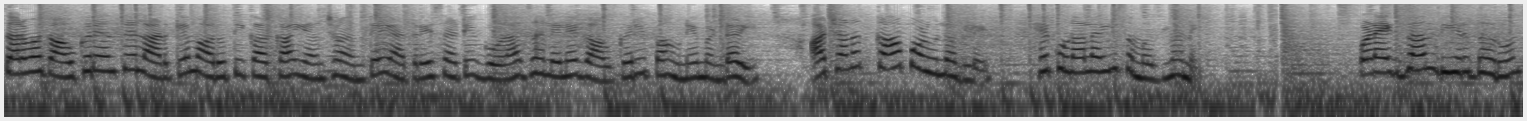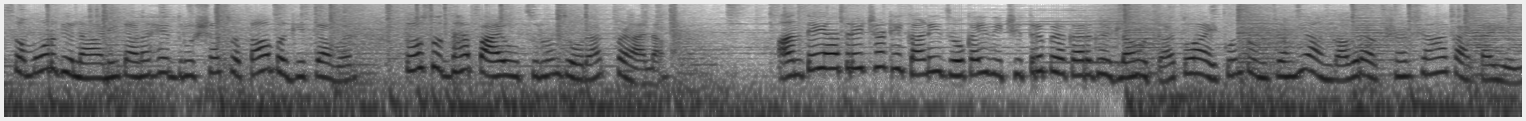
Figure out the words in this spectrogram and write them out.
सर्व गावकऱ्यांचे लाडके मारुती काका यांच्या अंत्ययात्रेसाठी गोळा झालेले गावकरी पाहुणे मंडळी अचानक का पळू लागले हे कुणालाही समजलं नाही. पण एक जण धीर धरून समोर गेला आणि त्यानं हे दृश्य स्वतः बघितल्यावर तो सुद्धा पाय उचलून जोरात पळाला. अंत्ययात्रेच्या ठिकाणी जो काही विचित्र प्रकार घडला होता तो ऐकून तुमच्याही अंगावर अक्षरशः काटा येईल.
